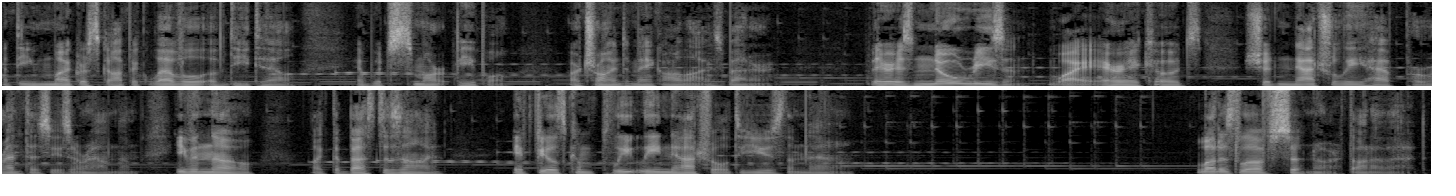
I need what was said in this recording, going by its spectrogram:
at the microscopic level of detail at which smart people are trying to make our lives better. There is no reason why area codes should naturally have parentheses around them, even though, like the best design, it feels completely natural to use them now. Ladislav Sutnar thought of that.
